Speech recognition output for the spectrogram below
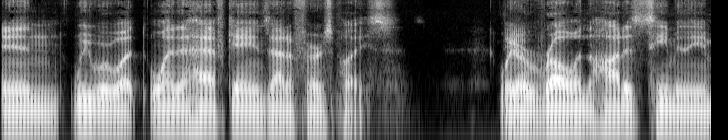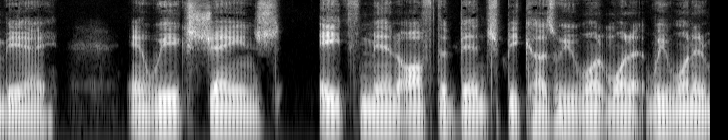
in we were what one and a half games out of first place. We Yeah. were rolling the hottest team in the NBA, and we exchanged eighth men off the bench because we want one. We wanted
